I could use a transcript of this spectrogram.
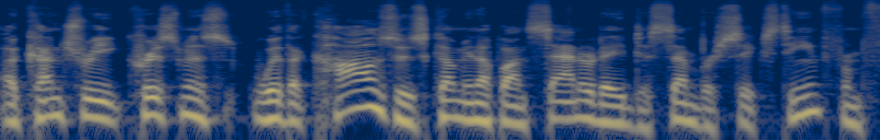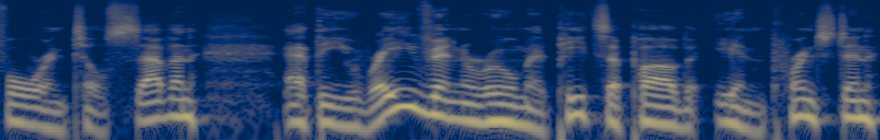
A Country Christmas with a Cause is coming up on Saturday, December 16th from 4 until 7 at the Raven Room at Pizza Pub in Princeton.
